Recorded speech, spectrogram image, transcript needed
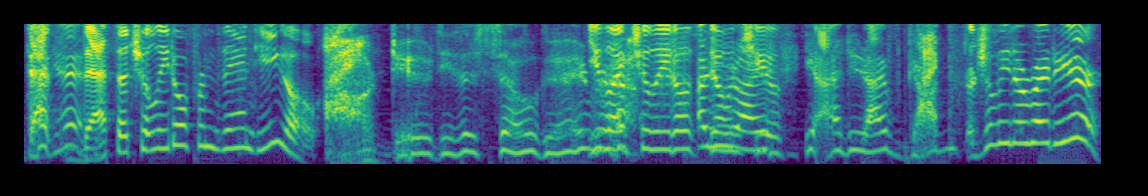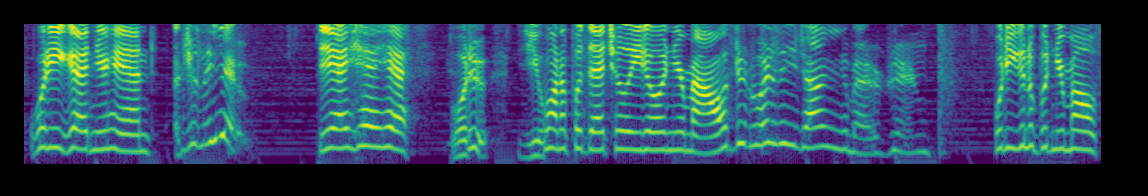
That Yeah. that's a Chilito from Zantigo. Oh, dude, these are so good. You bro. like Chilitos, I- don't I- you? Yeah, dude, I've got a Chilito right here. What do you got in your hand? A Chilito. Yeah, yeah, yeah. What do you want to put that Chilito in your mouth? Dude, what is he talking about? man? What are you gonna put in your mouth?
